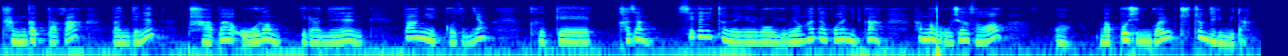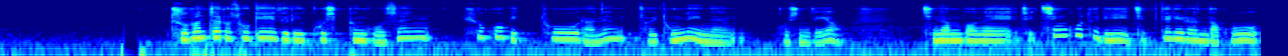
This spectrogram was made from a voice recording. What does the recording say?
담갔다가 만드는 바바 오럼이라는 빵이 있거든요. 그게 가장 시그니처 메뉴로 유명하다고 하니까 한번 오셔서 어, 맛보시는 걸 추천드립니다. 두 번째로 소개해드리고 싶은 곳은 휴고 빅토라는 저희 동네에 있는 곳인데요. 지난번에 제 친구들이 집들이를 한다고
